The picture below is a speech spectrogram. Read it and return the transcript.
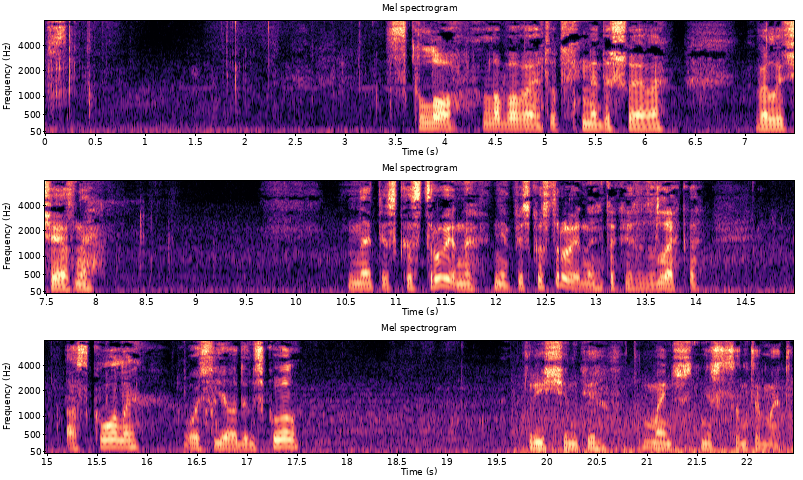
Все. Скло лобове тут не дешеве, величезне. Не піскоструєне, ні, піскоструєне, таке злегка. А сколи, ось є один скол. Тріщинки менш ніж сантиметр.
